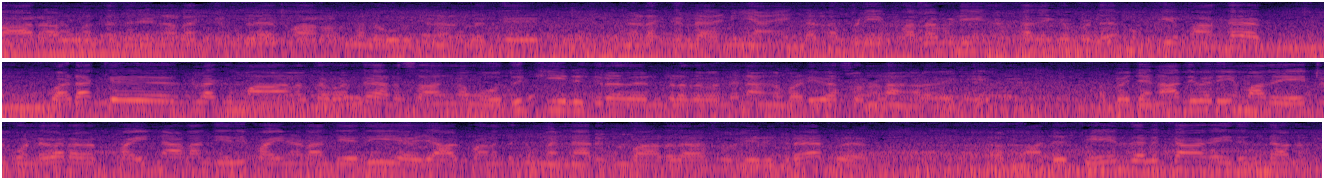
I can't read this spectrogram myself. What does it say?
பாராளுமன்றத்திலே நடக்கின்ற பாராளுமன்ற உறுப்பினர்களுக்கு நடக்கின்ற அநியாயங்கள் அப்படி பல விடயங்கள் கதைக்கப்பட்டது. முக்கியமாக வடக்கு கிழக்கு மாகாணத்தை வந்து அரசாங்கம் ஒதுக்கி இருக்கிறதுன்றதை வந்து நாங்கள் வடிவாக சொன்னோம் நாங்கள் வைக்க அப்போ ஜனாதிபதியும் அதை ஏற்றுக்கொண்டவர். அவர் பதினாலாம் தேதி பதினேழாம் தேதி யாழ்ப்பாணத்துக்கும் மன்னாருக்கும் பாரதா சொல்லியிருக்கிறார். அது தேர்தலுக்காக இருந்தாலும்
